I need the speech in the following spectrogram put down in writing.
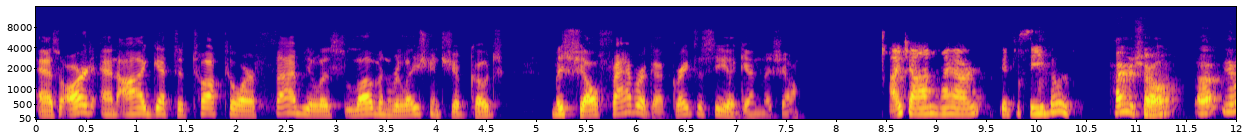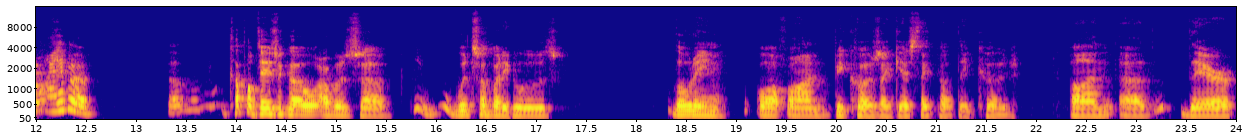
as Art and I get to talk to our fabulous love and relationship coach, Michele Fabrega. Great to see you again, Michele. Hi, John. Hi, Art. Good to see you both. Hi, Michele. Uh, you know, I have a, a couple of days ago, I was uh, with somebody who was loading off on because I guess they felt they could on uh, their,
